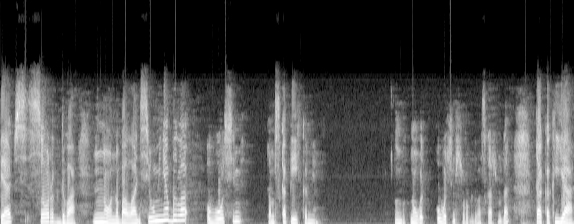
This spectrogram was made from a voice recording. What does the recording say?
5,42. Но на балансе у меня было 8 там с копейками. Ну, вот, ну вот 8,42, скажем, да. Так как я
